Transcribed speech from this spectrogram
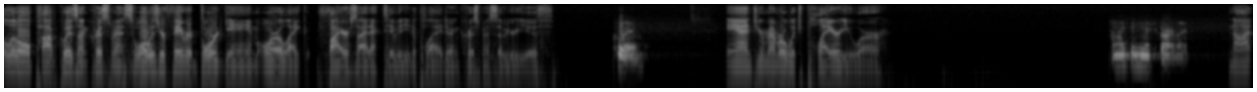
a little pop quiz on Christmas. What was your favorite board game or like fireside activity to play during Christmas of your youth? Clue. And do you remember which player you were? I think Miss Scarlet. Not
